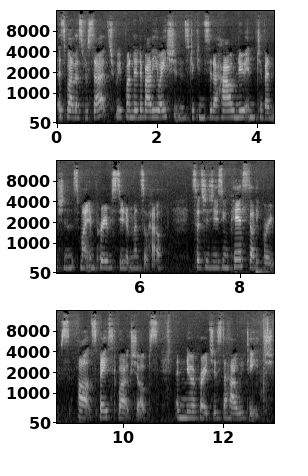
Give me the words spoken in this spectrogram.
As well as research, we funded evaluations to consider how new interventions might improve student mental health, such as using peer study groups, arts based workshops, and new approaches to how we teach.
